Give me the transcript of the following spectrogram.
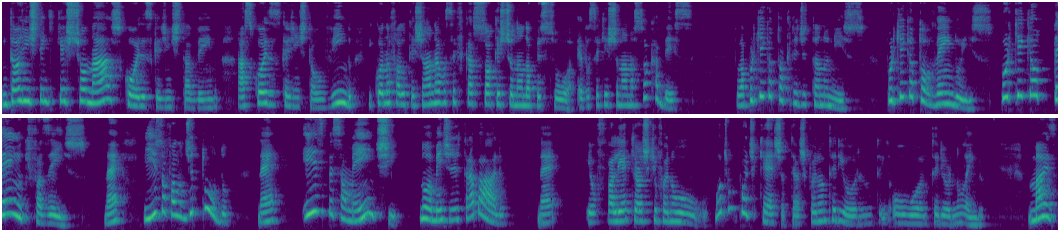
Então a gente tem que questionar as coisas que a gente está vendo, as coisas que a gente está ouvindo. E quando eu falo questionar, não é você ficar só questionando a pessoa, é você questionar na sua cabeça. Falar, por que, que eu estou acreditando nisso? Por que, que eu estou vendo isso? Por que, que eu tenho que fazer isso? Né? E isso eu falo de tudo, né? especialmente no ambiente de trabalho, né? Eu falei aqui, eu acho que foi no último podcast até, acho que foi no anterior, não tem, ou o anterior, não lembro. Mas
